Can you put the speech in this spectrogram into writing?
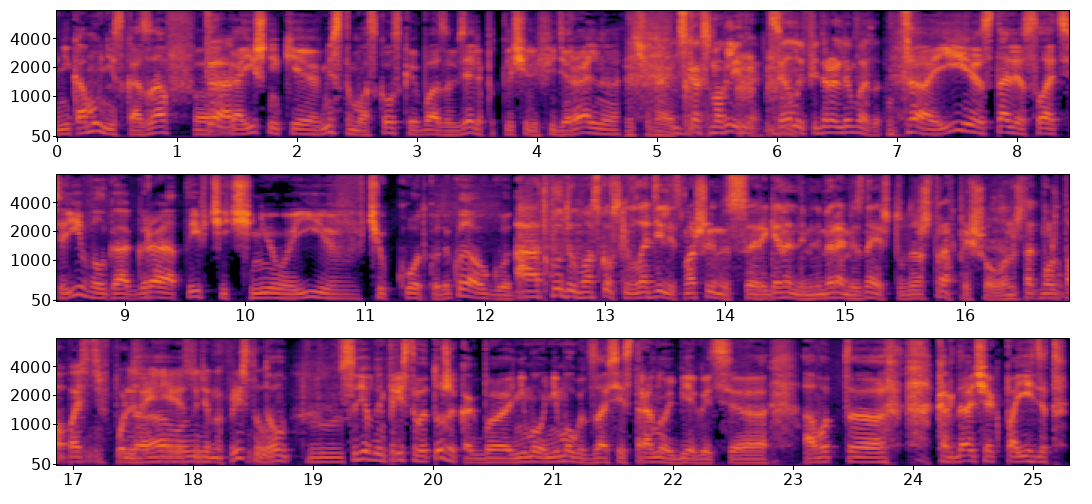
Никому не сказав, э, так. гаишники вместо московской базы взяли, подключили федеральную. Начинается. Как смогли-то? Целую федеральную базу. Да, и стали слать и в Волгоград, и в Чечню, и в Чукотку, да куда угодно. А откуда московский владелец машины с региональными номерами знает, что даже штраф пришел? Он же так может попасть в поле да, зрения судебных приставов? Да, судебные приставы тоже как бы не могут за всей страной бегать. Э, а вот когда человек поедет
